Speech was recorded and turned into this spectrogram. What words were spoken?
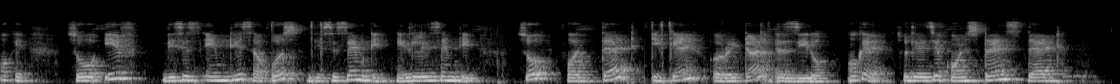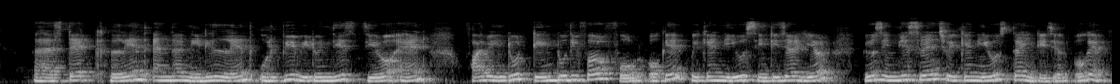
okay. So if this is empty suppose this is empty needle is empty so for that you can return a zero. Okay. So there is a constraint that the haystack length and the needle length will be between this 0 and 5 into 10 to the power 4 okay. We can use integer here. Because in this range we can use the integer. Okay.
